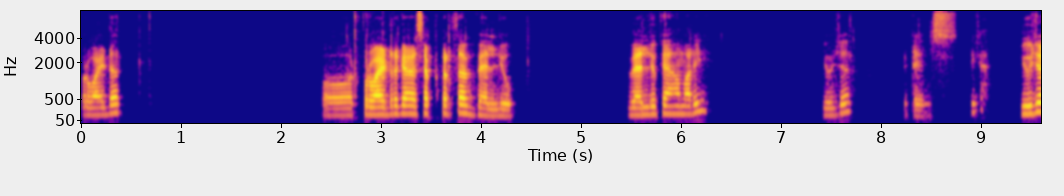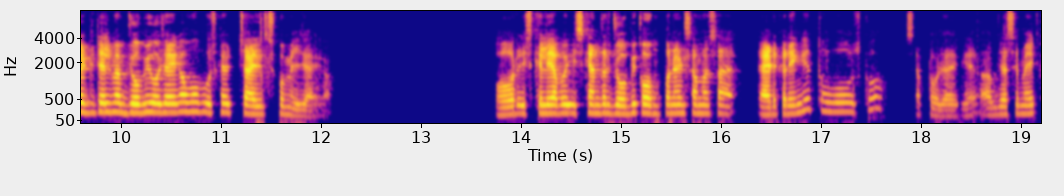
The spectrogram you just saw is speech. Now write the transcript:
प्रोवाइडर और प्रोवाइडर क्या एक्सेप्ट करता है? वैल्यू वैल्यू क्या है हमारी? यूज़र डिटेल्स ठीक है? यूज़र डिटेल में अब जो भी हो जाएगा, वो उसके चाइल्ड्स को मिल जाएगा। और इसके लिए अब इसके अंदर जो भी कंपोनेंट्स हम ऐड करेंगे तो वो उसको एक्सेप्ट हो जाएँगे। अब जैसे मैं एक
